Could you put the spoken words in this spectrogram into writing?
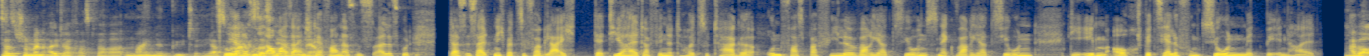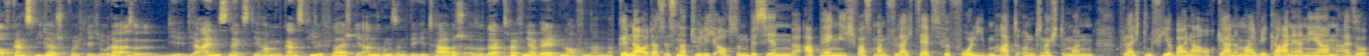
Das hast du schon mein Alter fast verraten, meine Güte. Ja, so ja das muss das auch mal sein, ja. Stefan, das ist alles gut. Das ist halt nicht mehr zu vergleichen. Der Tierhalter findet heutzutage unfassbar viele Variationen, Snack-Variationen, die eben auch spezielle Funktionen mit beinhalten. Aber auch ganz widersprüchlich, oder? Also die, die einen Snacks, die haben ganz viel Fleisch, die anderen sind vegetarisch. Also da treffen ja Welten aufeinander. Genau, das ist natürlich auch so ein bisschen abhängig, was man vielleicht selbst für Vorlieben hat und möchte man vielleicht den Vierbeiner auch gerne mal vegan ernähren. Also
